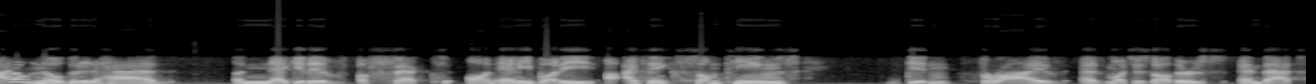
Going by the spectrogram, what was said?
I don't know that it had a negative effect on anybody. I think some teams didn't thrive as much as others, and that's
